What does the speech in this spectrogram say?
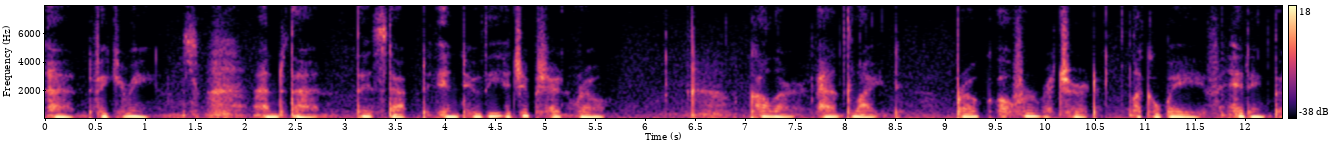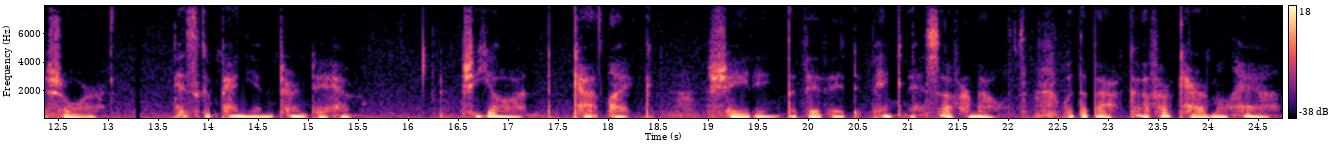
and figurines, and then they stepped into the Egyptian room. Color and light broke over Richard like a wave hitting the shore. His companion turned to him. She yawned, cat-like, shading the vivid pinkness of her mouth with the back of her caramel hand.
